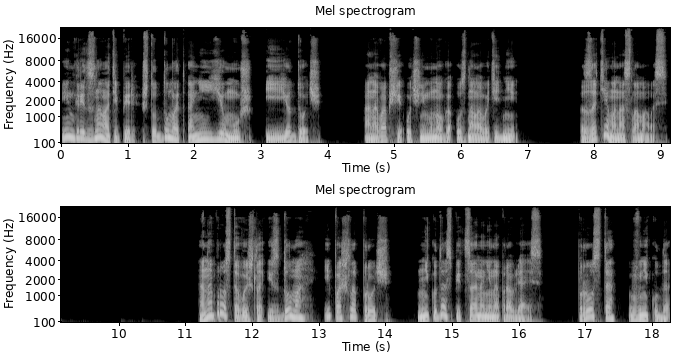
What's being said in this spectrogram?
Ингрид знала теперь, что думают о ней ее муж и ее дочь. Она вообще очень много узнала в эти дни. Затем она сломалась. Она просто вышла из дома и пошла прочь, никуда специально не направляясь. Просто в никуда.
